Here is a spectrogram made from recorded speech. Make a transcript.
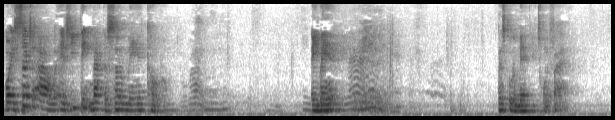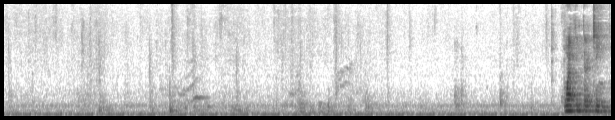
for in such an hour as ye think not the Son of Man come. Amen. Let's go to Matthew 25. 1 through 13.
